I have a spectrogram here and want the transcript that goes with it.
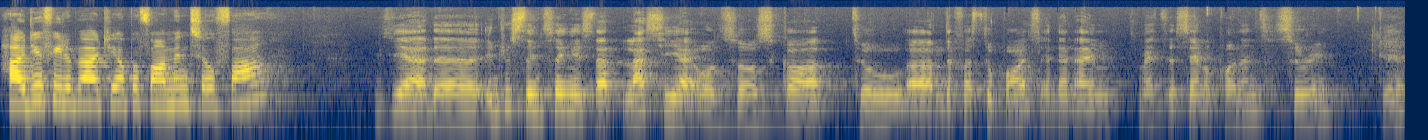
how do you feel about your performance so far? Yeah, the interesting thing is that last year I also scored two, um, the first two points, and then I met the same opponent, Suri, here,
